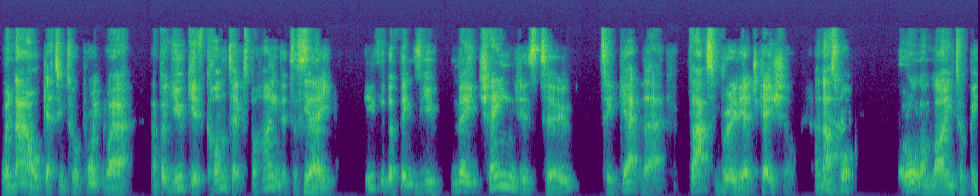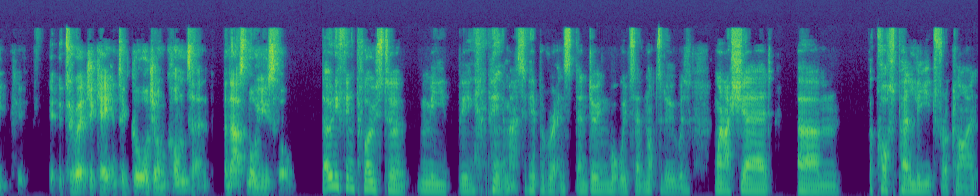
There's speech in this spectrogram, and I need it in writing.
we're now getting to a point where but you give context behind it to say yeah. these are the things you made changes to to get there that's really educational and that's yeah. what we're all online to be to educate and to gorge on content and that's more useful the only thing close to me being being a massive hypocrite and, and doing what we've said not to do was when i shared um a cost per lead for a client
